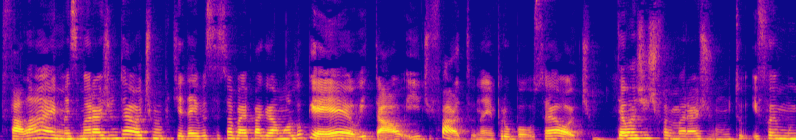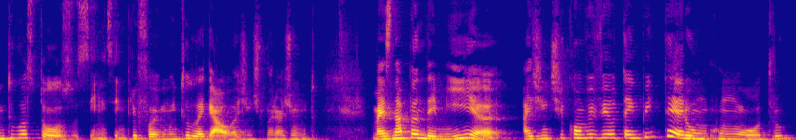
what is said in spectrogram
fala, ai, mas morar junto é ótimo, porque daí você só vai pagar um aluguel e tal. E de fato, né, pro bolso é ótimo. Então a gente foi morar junto e foi muito gostoso, assim, sempre foi muito legal a gente morar junto. Mas na pandemia, a gente conviveu o tempo inteiro um com o outro,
